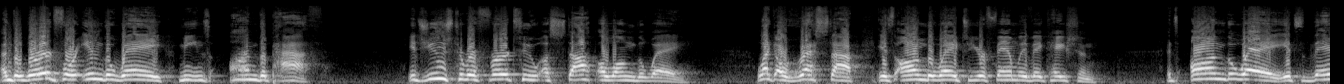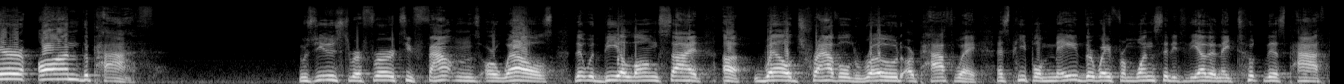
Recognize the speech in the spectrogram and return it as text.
And the word for in the way means on the path. It's used to refer to a stop along the way. Like a rest stop is on the way to your family vacation. It's on the way, it's there on the path. It was used to refer to fountains or wells that would be alongside a well traveled road or pathway. As people made their way from one city to the other and they took this path,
